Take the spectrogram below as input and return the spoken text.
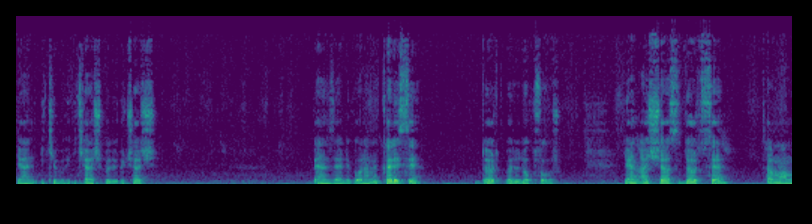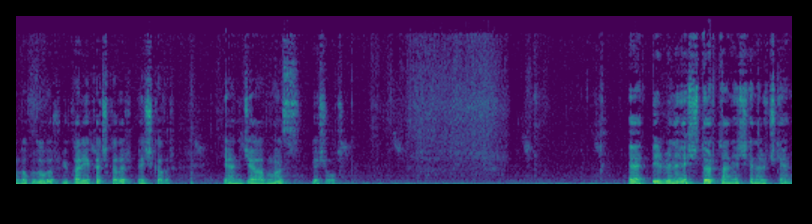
Yani 2, 2h bölü 3h benzerlik oranı karesi 4 bölü 9 olur. Yani aşağısı 4 ise tamamı 9 olur. Yukarıya kaç kalır? 5 kalır. Yani cevabımız 5 olacak. Evet birbirine eş 4 tane eşkenar üçgen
